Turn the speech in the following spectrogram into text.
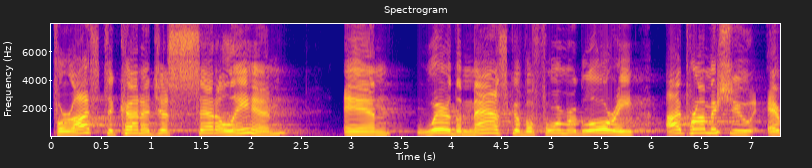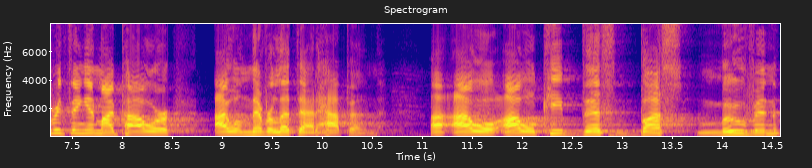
for us to kind of just settle in and wear the mask of a former glory, I promise you, everything in my power, I will never let that happen. I, I, will, I will keep this bus moving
